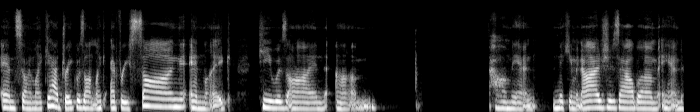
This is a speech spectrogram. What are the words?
And so I'm like, yeah, Drake was on like every song and like he was on um oh man, Nicki Minaj's album and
